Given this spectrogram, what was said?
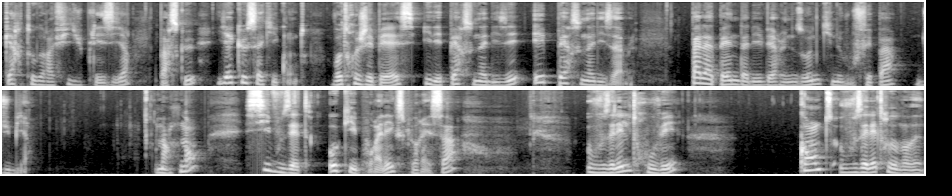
cartographie du plaisir parce qu'il n'y a que ça qui compte. Votre GPS, il est personnalisé et personnalisable. Pas la peine d'aller vers une zone qui ne vous fait pas du bien. Maintenant, si vous êtes OK pour aller explorer ça, vous allez le trouver quand vous allez être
